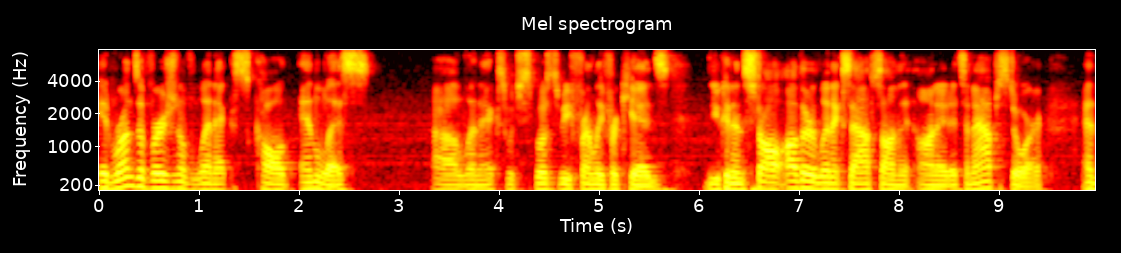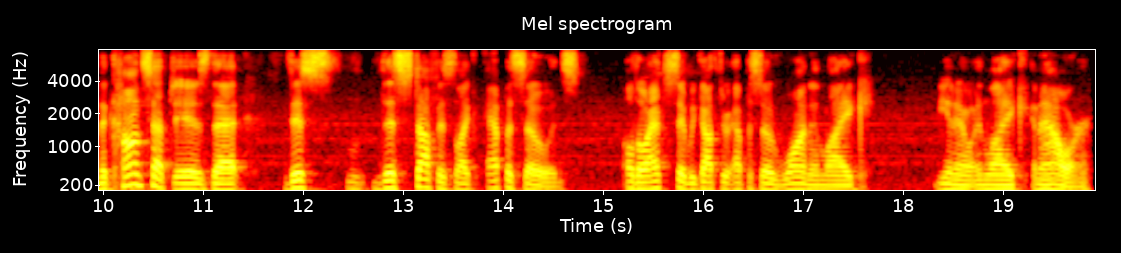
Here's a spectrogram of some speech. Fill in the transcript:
it runs a version of Linux called Endless uh, Linux, which is supposed to be friendly for kids. You can install other Linux apps on it. On it, it's an app store, and the concept is that this this stuff is like episodes. Although I have to say, we got through episode one in like, you know, in like an hour.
